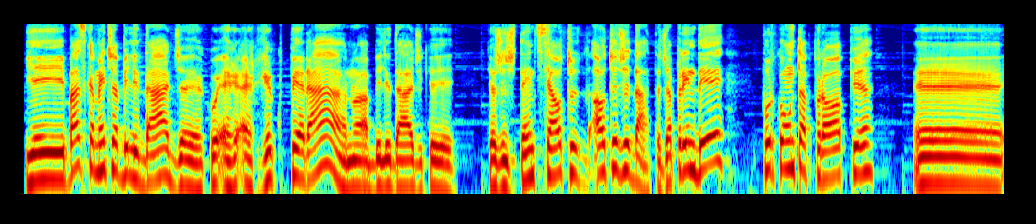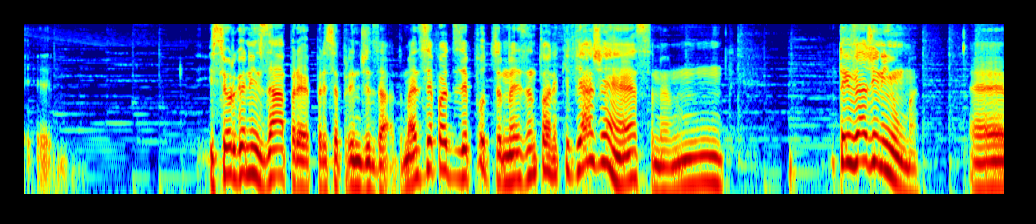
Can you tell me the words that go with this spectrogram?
E basicamente a habilidade é, é, é recuperar a habilidade que, que a gente tem de ser auto, autodidata, de aprender por conta própria é, e se organizar para esse aprendizado. Mas você pode dizer, putz, mas Antônio, que viagem é essa, meu? Não, não tem viagem nenhuma. É,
